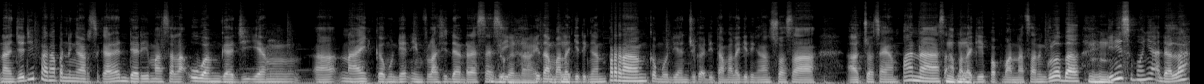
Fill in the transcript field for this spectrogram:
Nah, jadi para pendengar sekalian dari masalah uang gaji yang uh, naik, kemudian inflasi dan resesi, ditambah mhm. lagi dengan perang, kemudian juga ditambah lagi dengan suasana uh, cuaca yang panas, Mhm. apalagi pemanasan global, Mhm. ini semuanya adalah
